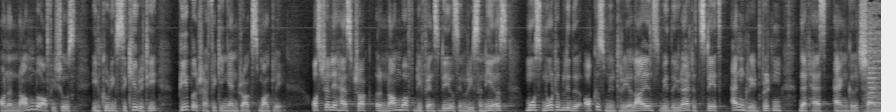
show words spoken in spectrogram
on a number of issues, including security, people trafficking and drug smuggling. Australia has struck a number of defense deals in recent years, most notably the AUKUS military alliance with the United States and Great Britain that has angered China.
